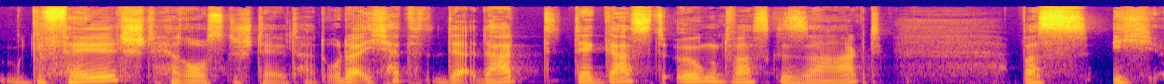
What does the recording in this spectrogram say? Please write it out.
gefälscht herausgestellt hat, oder ich hatte, da, da hat der Gast irgendwas gesagt, was ich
